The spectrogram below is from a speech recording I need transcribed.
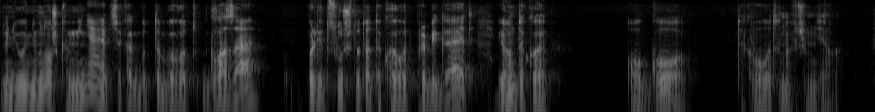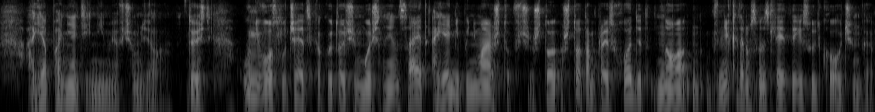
у него немножко меняются как будто бы вот глаза, по лицу что-то такое вот пробегает, и он такой, ого, так вот оно в чем дело. А я понятия не имею, в чем дело. То есть у него случается какой-то очень мощный инсайт, а я не понимаю, что, что, что там происходит, но в некотором смысле это и суть коучинга.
